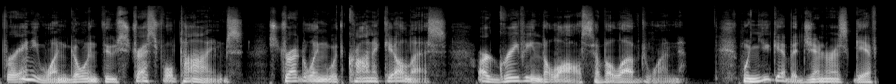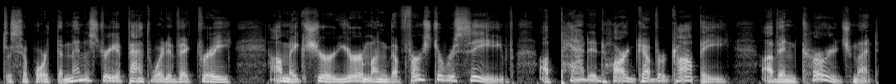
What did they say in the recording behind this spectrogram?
for anyone going through stressful times, struggling with chronic illness, or grieving the loss of a loved one. When you give a generous gift to support the ministry of Pathway to Victory, I'll make sure you're among the first to receive a padded hardcover copy of Encouragement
